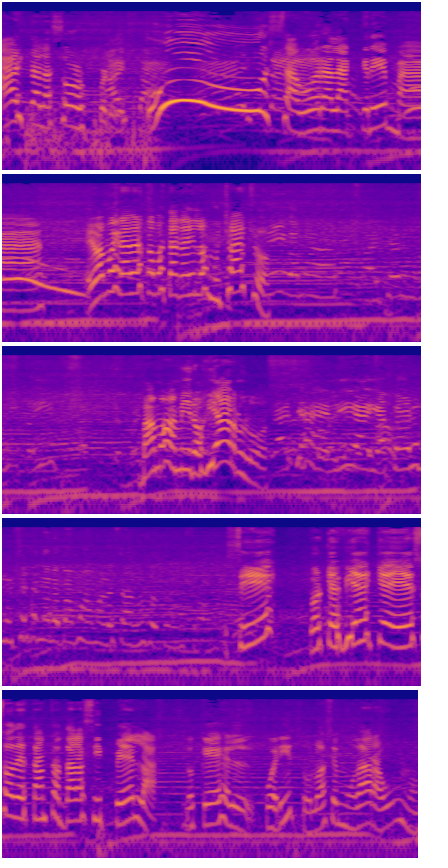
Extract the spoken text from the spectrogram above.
Ahí está la sorpresa. ¡Uh! Sabor a la crema. Y vamos a ir a ver cómo están ahí los muchachos. Vamos a mirojearlos. Gracias Elías y a todos los muchachos no los vamos a molestar nosotros. Sí, porque es bien que eso de tanto andar así pela lo que es el cuerito, lo hace mudar a uno.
